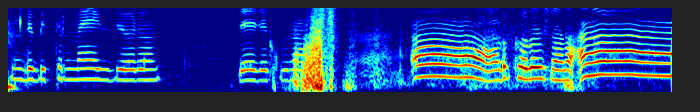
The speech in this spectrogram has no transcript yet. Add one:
Şimdi bitirmeye gidiyorum. Derek Brown. Aa, arkadaşlar. Aa.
